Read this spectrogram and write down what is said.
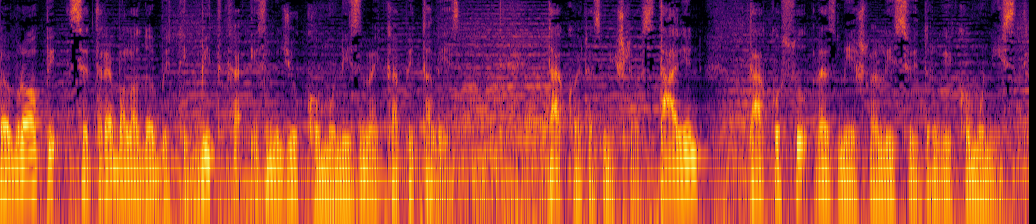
U Europi se trebala dobiti bitka između komunizma i kapitalizma. Tako je razmišljao Stalin, tako su razmišljali svi drugi komunisti.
